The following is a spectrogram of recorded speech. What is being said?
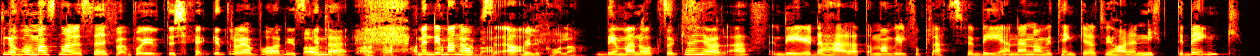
då får man snarare safea på uteköket tror jag, på hardisken okay, där. Okay. Men det man, också, ja, det man också kan göra, det är ju det här att om man vill få plats för benen, om vi tänker att vi har en 90-bänk,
